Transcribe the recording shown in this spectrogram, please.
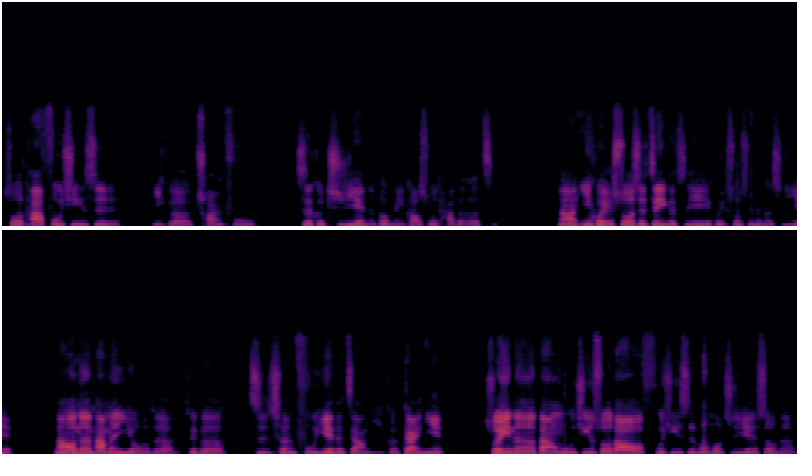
说他父亲是一个船夫，这个职业呢都没告诉他的儿子，然后一会说是这个职业，一会说是那个职业，然后呢，他们有着这个子承父业的这样的一个概念，所以呢，当母亲说到父亲是某某职业的时候呢，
